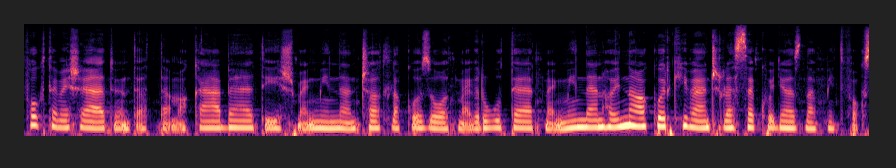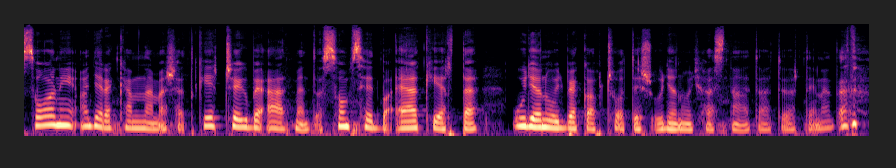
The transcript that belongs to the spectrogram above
fogtam és eltüntettem a kábelt is, meg minden csatlakozót, meg routert, meg minden, hogy na, akkor kíváncsi leszek, hogy aznap mit fog szólni. A gyerekem nem esett kétségbe, átment a szomszédba, elkérte, ugyanúgy bekapcsolt, és ugyanúgy használta a történetet.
